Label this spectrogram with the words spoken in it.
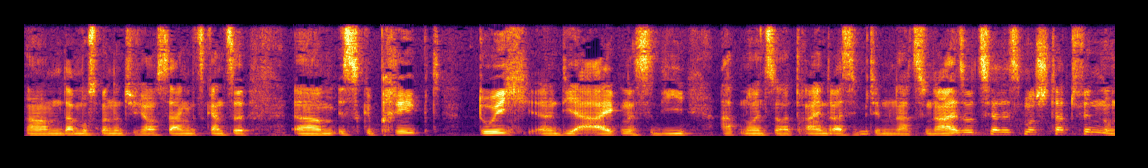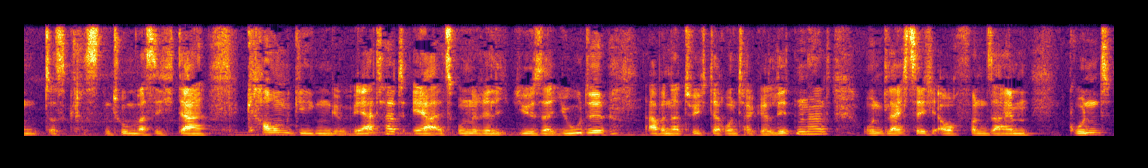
Ähm, da muss man natürlich auch sagen, das Ganze ähm, ist geprägt durch äh, die Ereignisse, die ab 1933 mit dem Nationalsozialismus stattfinden und das Christentum, was sich da kaum gegen gewehrt hat, er als unreligiöser Jude, aber natürlich darunter gelitten hat und gleichzeitig auch von seinem Grund,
